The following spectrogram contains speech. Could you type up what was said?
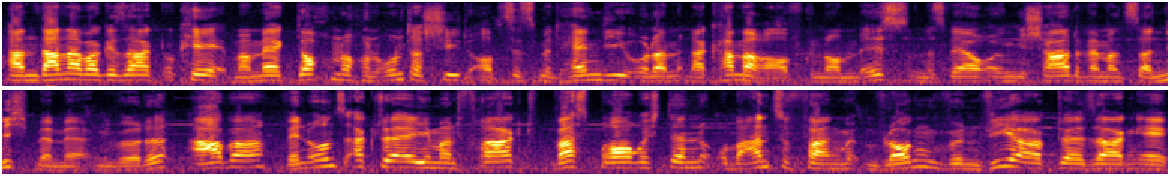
Haben dann aber gesagt, okay, man merkt doch noch einen Unterschied, ob es jetzt mit Handy oder mit einer Kamera aufgenommen ist. Und es wäre auch irgendwie schade, wenn man es dann nicht mehr merken würde. Aber wenn uns aktuell jemand fragt, was brauche ich denn, um anzufangen mit dem Vloggen, würden wir aktuell sagen, ey,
